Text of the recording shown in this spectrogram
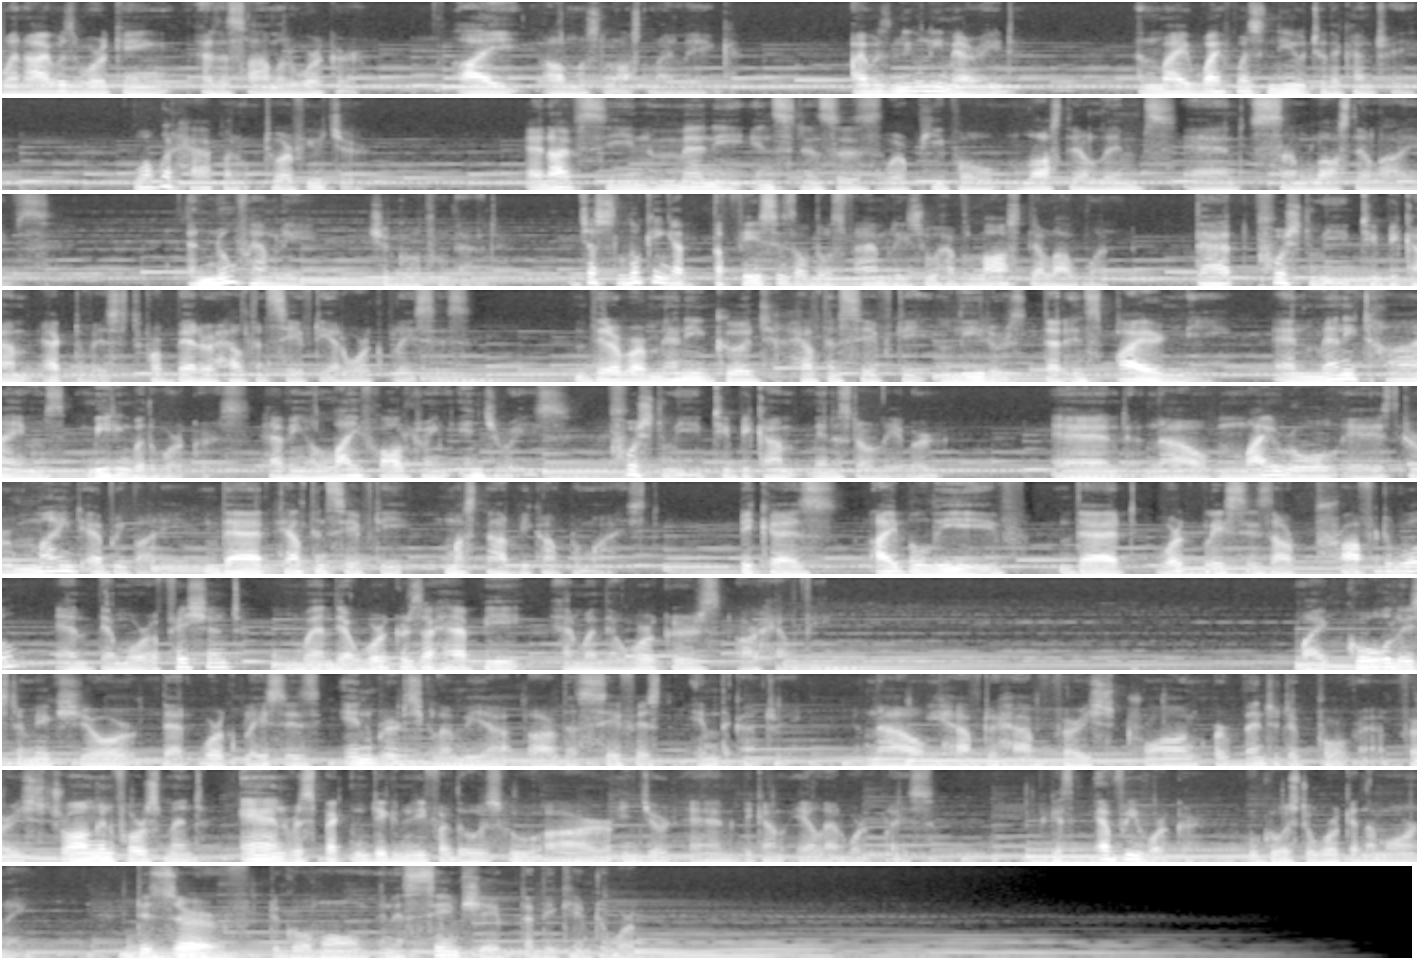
When I was working as a sawmill worker, I almost lost my leg. I was newly married and my wife was new to the country. What would happen to our future? And I've seen many instances where people lost their limbs and some lost their lives. And no family should go through that. Just looking at the faces of those families who have lost their loved one, that pushed me to become activist for better health and safety at workplaces. There were many good health and safety leaders that inspired me and many times meeting with workers, having life-altering injuries, pushed me to become Minister of Labor. And now my role is to remind everybody that health and safety must not be compromised. Because I believe that workplaces are profitable and they're more efficient when their workers are happy and when their workers are healthy. My goal is to make sure that workplaces in British Columbia are the safest in the country. Now we have to have very strong preventative program, very strong enforcement, and respect and dignity for those who are injured and become ill at workplace. Because every worker who goes to work in the morning deserve to go home in the same shape that they came to work.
